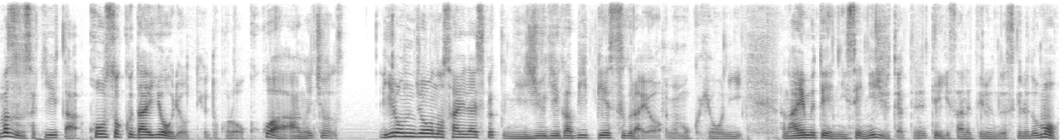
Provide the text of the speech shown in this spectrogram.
まずさっき言った高速大容量っていうところ、ここはあの一応理論上の最大スペック 20GBps ぐらいを目標に、IMT2020 ってやってね、定義されてるんですけれども、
